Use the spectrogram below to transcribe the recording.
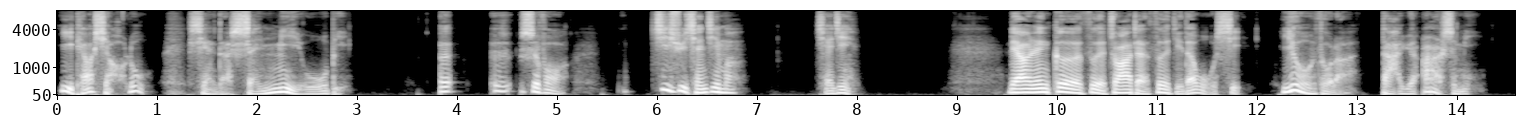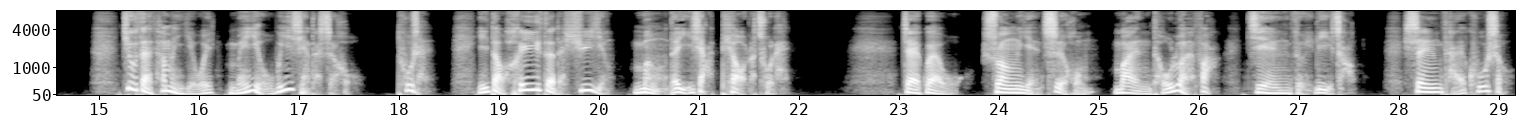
一条小路，显得神秘无比。师傅，继续前进吗？前进。两人各自抓着自己的武器，又走了大约二十米。就在他们以为没有危险的时候，突然一道黑色的虚影。猛的一下跳了出来，这怪物双眼赤红，满头乱发，尖嘴利爪，身材枯瘦，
